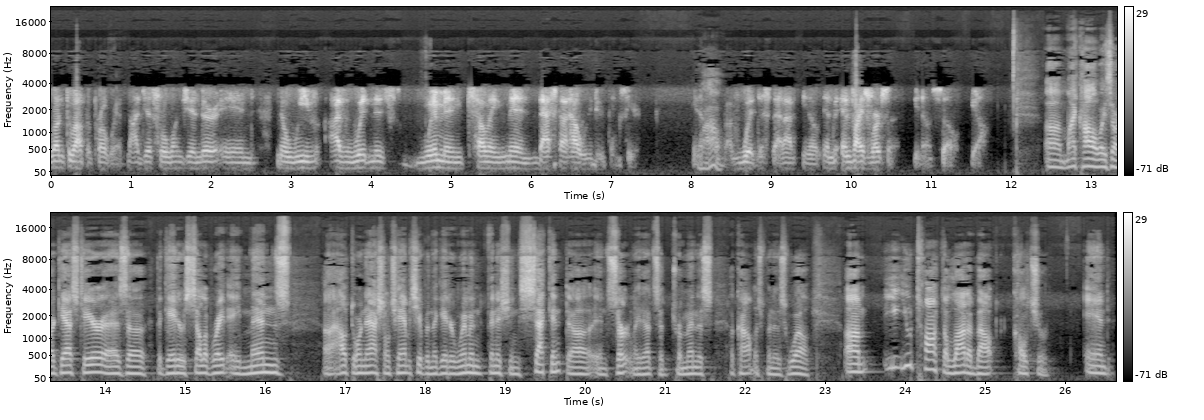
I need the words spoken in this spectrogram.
run throughout the program, not just for one gender. And you know, we've I've witnessed women telling men that's not how we do things here. You know, wow. I've witnessed that. I've you know, and, and vice versa. You know, so yeah. Uh, Mike Holloway's our guest here as uh, the Gators celebrate a men's uh, outdoor national championship and the Gator women finishing second, uh, and certainly that's a tremendous accomplishment as well. Um, you, you, talked a lot about culture, and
